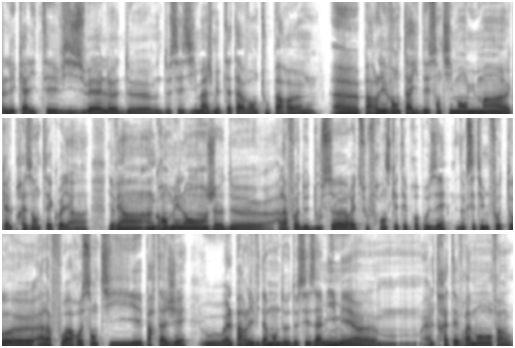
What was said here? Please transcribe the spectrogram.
les qualités visuelles de, de, ces images, mais peut-être avant tout par euh, par l'éventail des sentiments humains euh, qu'elle présentait. Quoi. Il, y avait un, grand mélange de, à la fois de douceur et de souffrance qui était proposé. Donc c'était une photo euh, à la fois ressentie et partagée, où elle parlait évidemment de, de ses amis, mais elle traitait vraiment, enfin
